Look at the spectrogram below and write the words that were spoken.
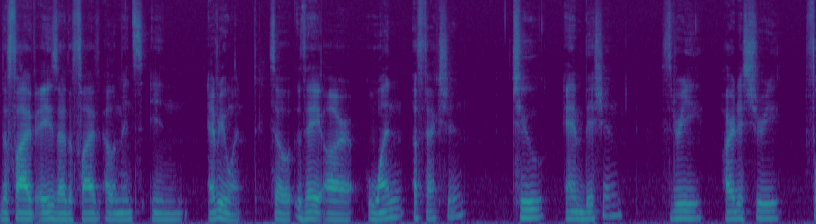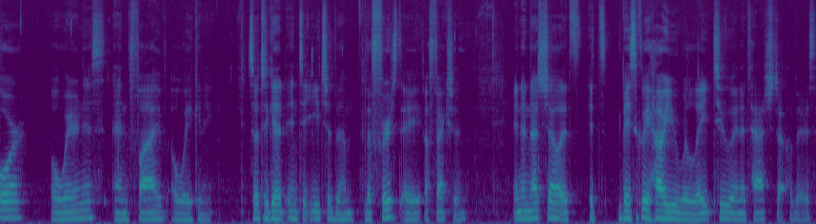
The five A's are the five elements in everyone. So they are one, affection, two, ambition, three, artistry, four, awareness, and five, awakening. So to get into each of them, the first A, affection. In a nutshell, it's it's basically how you relate to and attach to others.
